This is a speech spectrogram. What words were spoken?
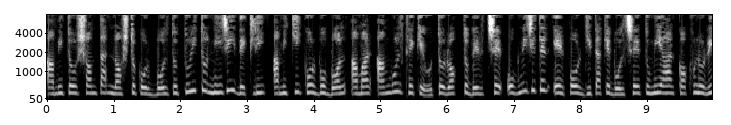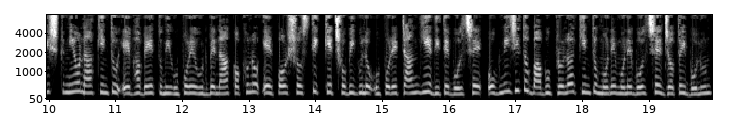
আমি তোর সন্তান নষ্ট কর বলতো তুই তো নিজেই দেখলি, আমি কি করব বল? আমার আঙ্গুল থেকেও তো রক্ত বেরছে। অগ্নিজিতের এরপর গীতাকে বলছে, তুমি আর কখনো রিস্ক নিও না, কিন্তু এভাবে তুমি উপরে উঠবে না। কখনো এরপর স্বস্তিককে ছবিগুলো উপরে টাঙ্গিয়ে দিতে বলছে, অগ্নিজিত বাবু প্রলয় কিন্তু মনে মনে বলছে, যতই বলুন,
